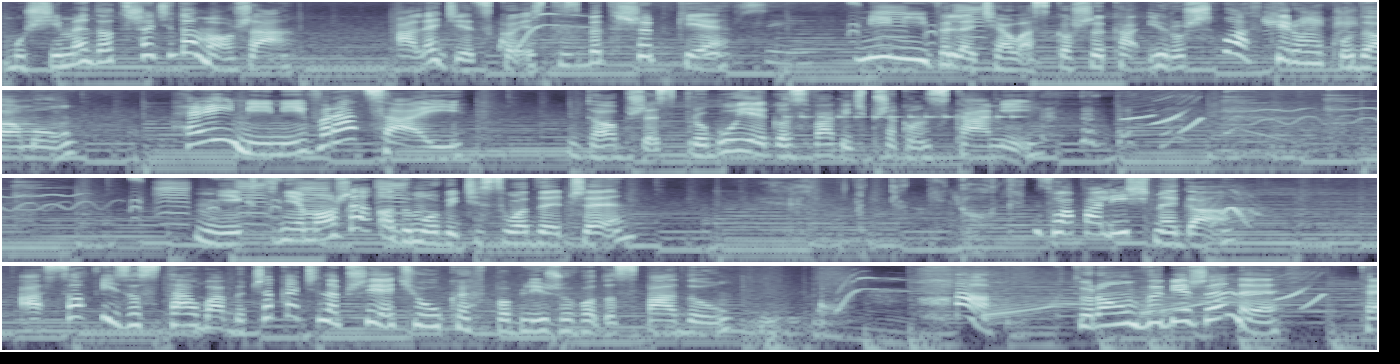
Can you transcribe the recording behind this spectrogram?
musimy dotrzeć do morza. Ale dziecko jest zbyt szybkie. Mimi wyleciała z koszyka i ruszyła w kierunku domu. Hej, Mimi, wracaj! Dobrze, spróbuję go zwabić przekąskami. Nikt nie może odmówić słodyczy. Złapaliśmy go. A Sophie została, by czekać na przyjaciółkę w pobliżu wodospadu. Ha! Którą wybierzemy? Tę.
